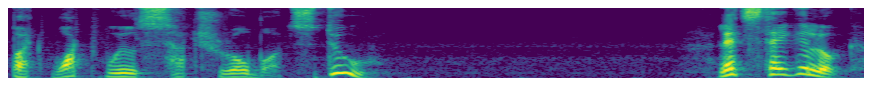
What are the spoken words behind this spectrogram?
But what will such robots do? Let's take a look.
